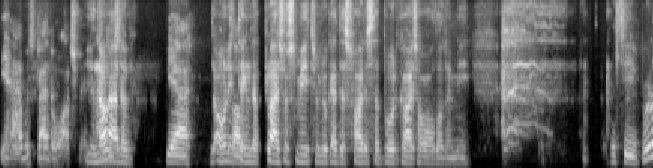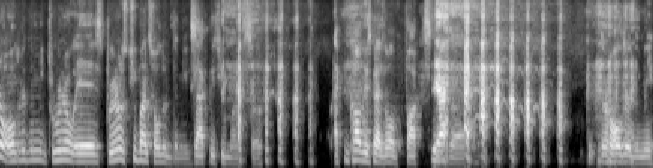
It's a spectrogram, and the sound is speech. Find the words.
yeah it was bad to watch, man. You know, just, Adam. Yeah. The only thing that pleasures me to look at this fight is that both guys are older than me. Let's see. Bruno older than me. Bruno is Bruno's two months older than me, exactly two months. So I can call these guys old fucks. Yeah. Uh, they're older than me.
